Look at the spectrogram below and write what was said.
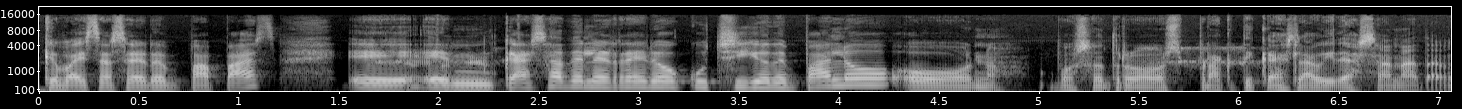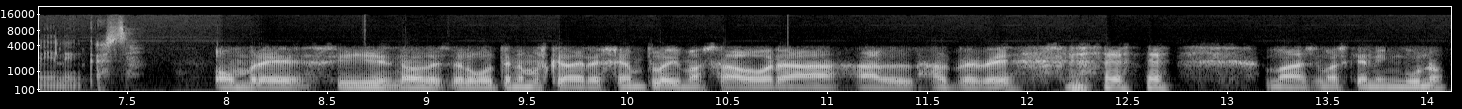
que vais a ser papás. Eh, ¿En casa del herrero cuchillo de palo o no? ¿Vosotros practicáis la vida sana también en casa? Hombre, sí, no, desde luego tenemos que dar ejemplo y más ahora al, al bebé, más, más que ninguno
